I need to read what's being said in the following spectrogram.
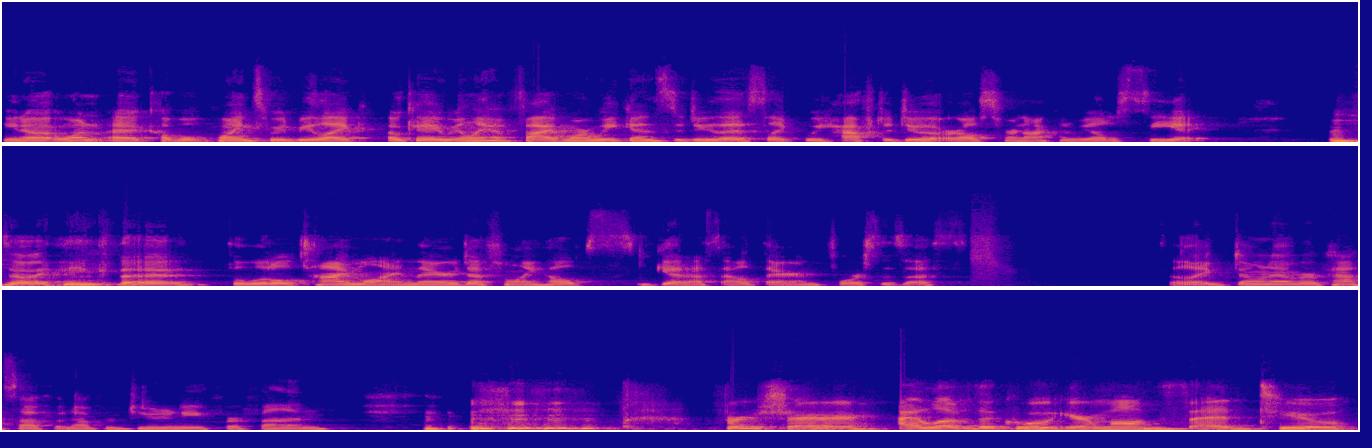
you know at one at a couple of points we'd be like okay we only have five more weekends to do this. Like we have to do it or else we're not going to be able to see it. Mm-hmm. so i think the the little timeline there definitely helps get us out there and forces us to like don't ever pass off an opportunity for fun. For sure. I love the quote your mom said too.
